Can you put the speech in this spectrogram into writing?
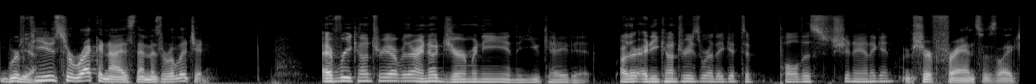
refused to recognize them as a religion. Every country over there, I know Germany and the UK did. Are there any countries where they get to pull this shenanigan? I'm sure France was like,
